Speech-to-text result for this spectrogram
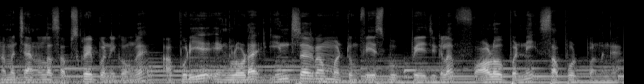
நம்ம சேனலை சப்ஸ்கிரைப் பண்ணிக்கோங்க. அப்படியே எங்களோட இன்ஸ்டாகிராம் மற்றும் ஃபேஸ்புக் பேஜுகளை ஃபாலோ பண்ணி சப்போர்ட் பண்ணுங்கள்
